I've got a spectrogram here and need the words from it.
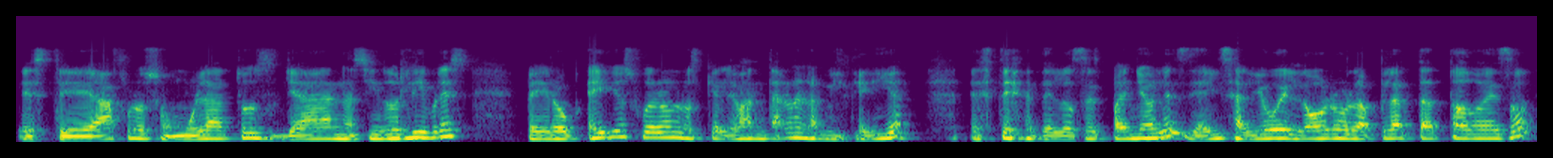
este, afros o mulatos ya nacidos libres, pero ellos fueron los que levantaron la minería este, de los españoles, de ahí salió el oro, la plata, todo eso,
